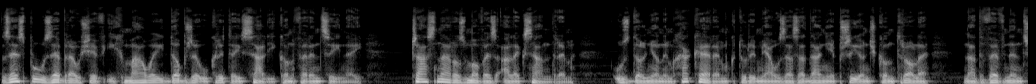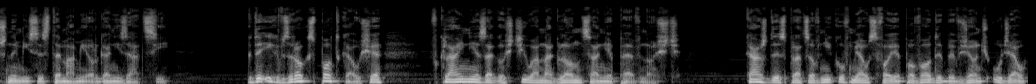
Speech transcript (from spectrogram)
Zespół zebrał się w ich małej, dobrze ukrytej sali konferencyjnej. Czas na rozmowę z Aleksandrem, uzdolnionym hakerem, który miał za zadanie przyjąć kontrolę nad wewnętrznymi systemami organizacji. Gdy ich wzrok spotkał się, w Kleinie zagościła nagląca niepewność. Każdy z pracowników miał swoje powody, by wziąć udział,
